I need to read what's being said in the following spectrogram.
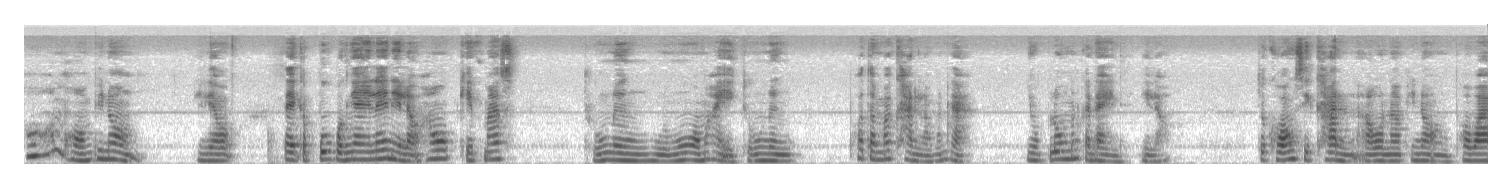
หอมหอมพี่น้องนี่แล้วใส่กระปุกบางใหญ่เลยนี่แล้วเฮาเก็บมาถุงหนึ่งหมูมูเอามาให้อีกถุงหนึ่ง พอตะมาคันแล้วมันก็ยกลงมันก็ได้นี่แล้วเจจ้าของสิคันเอานะพี่น้อง เพราะว่า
